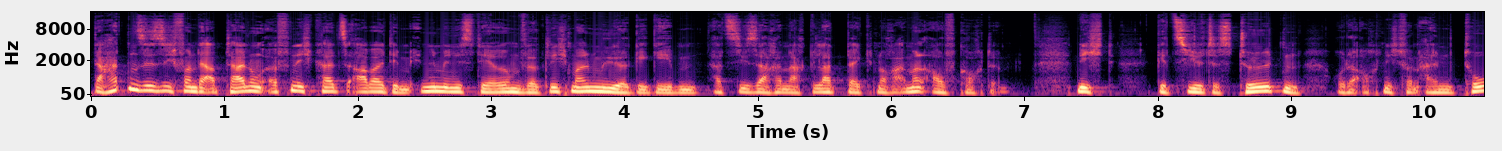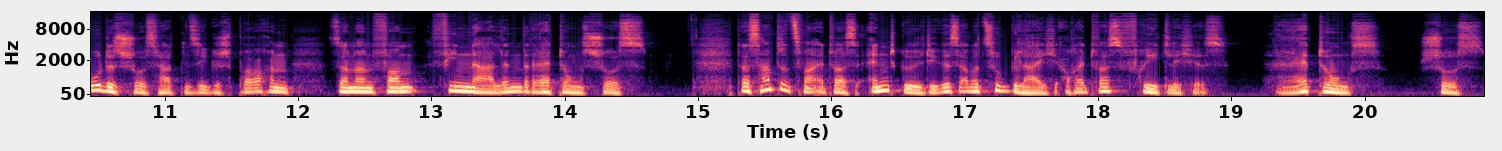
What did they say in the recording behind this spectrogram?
Da hatten sie sich von der Abteilung Öffentlichkeitsarbeit im Innenministerium wirklich mal Mühe gegeben, als die Sache nach Gladbeck noch einmal aufkochte. Nicht gezieltes Töten oder auch nicht von einem Todesschuss hatten sie gesprochen, sondern vom finalen Rettungsschuss. Das hatte zwar etwas Endgültiges, aber zugleich auch etwas Friedliches. Rettungsschuss.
